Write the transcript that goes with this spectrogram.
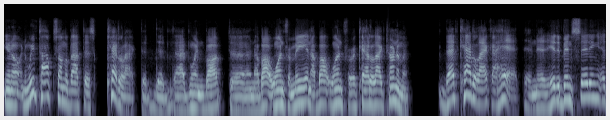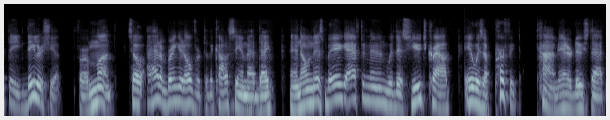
you know, and we've talked some about this Cadillac that, that I'd went and bought, uh, and I bought one for me, and I bought one for a Cadillac tournament. That Cadillac I had, and it, it had been sitting at the dealership for a month. So I had them bring it over to the Coliseum that day. And on this big afternoon with this huge crowd, it was a perfect time to introduce that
